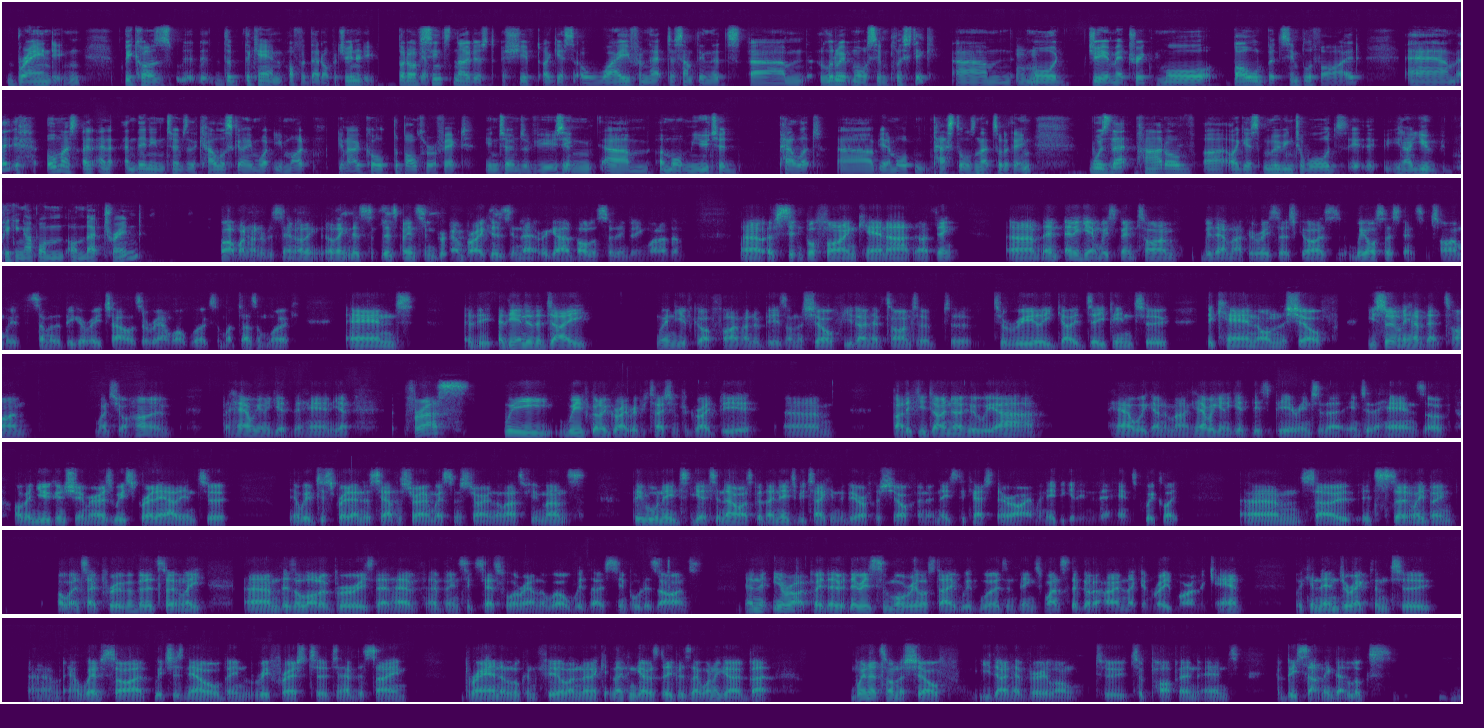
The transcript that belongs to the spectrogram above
branding because the, the can offered that opportunity. But I've yep. since noticed a shift, I guess, away from that to something that's um, a little bit more simplistic, um, mm-hmm. more geometric, more bold but simplified. Um, almost, and, and then in terms of the color scheme, what you might you know call the Balter effect in terms of using um, a more muted palette, uh, you know, more pastels and that sort of thing. Was that part of, uh, I guess, moving towards, you know, you picking up on on that trend? Well, one hundred percent. I think I think there's there's been some groundbreakers in that regard. Balter certainly being one of them, uh, of simplifying can art. And I think um, and, and again, we spent time with our market research guys. We also spent some time with some of the bigger retailers around what works and what doesn't work. And at the, at the end of the day, when you've got 500 beers on the shelf, you don't have time to, to, to really go deep into the can on the shelf. You certainly have that time once you're home, but how are we going to get the hand? Yeah, for us, we we've got a great reputation for great beer. Um, but if you don't know who we are, how are we going to market? How are we going to get this beer into the into the hands of of a new consumer as we spread out into? You know, we've just spread out into South Australia and Western Australia in the last few months. People need to get to know us, but they need to be taking the beer off the shelf, and it needs to catch their eye, and we need to get into their hands quickly. Um, so it's certainly been, I won't say proven, but it's certainly um, there's a lot of breweries that have have been successful around the world with those simple designs. And you're right, Pete. There, there is some more real estate with words and things. Once they've got a home, they can read more on the can. We can then direct them to um, our website, which has now all been refreshed to, to have the same brand and look and feel, and they can, they can go as deep as they want to go. But when it's on the shelf, you don't have very long to to pop and and be something that looks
